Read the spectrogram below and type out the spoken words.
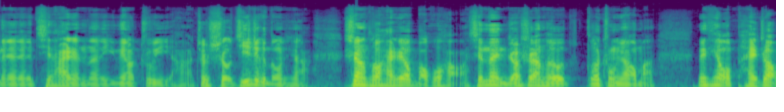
呃，其他人呢一定要注意哈，就是手机这个东西啊，摄像头还是要保护好。现在你知道摄像头有多重要吗？那天我拍照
